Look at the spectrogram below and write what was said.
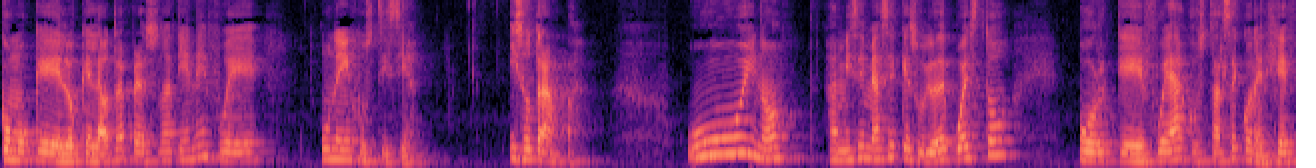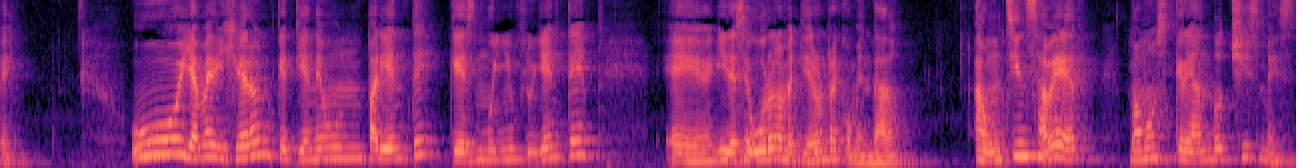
como que lo que la otra persona tiene fue una injusticia. Hizo trampa. Uy, no, a mí se me hace que subió de puesto porque fue a acostarse con el jefe. Uy, ya me dijeron que tiene un pariente que es muy influyente eh, y de seguro lo metieron recomendado. Aún sin saber, vamos creando chismes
